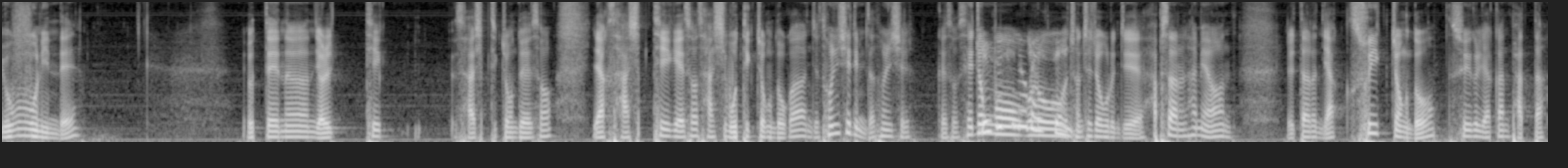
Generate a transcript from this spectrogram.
요 부분인데 요때는 10틱 40틱 정도 해서 약 40틱에서 45틱 정도가 이제 손실입니다. 손실. 그래서 세 종목으로. 전체적으로 이제 합산을 하면 일단은 약 수익 정도 수익을 약간 봤다.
